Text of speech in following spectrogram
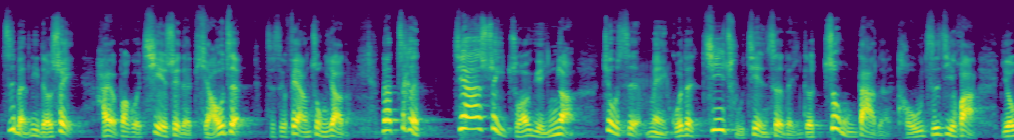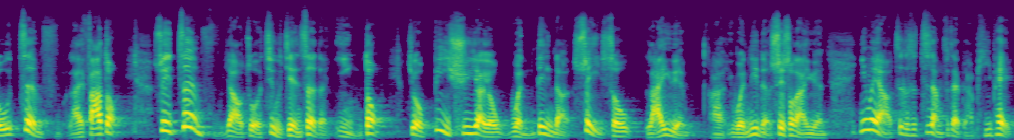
资本利得税，还有包括企业税的调整，这是非常重要的。那这个。加税主要原因啊，就是美国的基础建设的一个重大的投资计划由政府来发动，所以政府要做基础建设的引动，就必须要有稳定的税收来源啊，稳定的税收来源。因为啊，这个是资产负债表匹配，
